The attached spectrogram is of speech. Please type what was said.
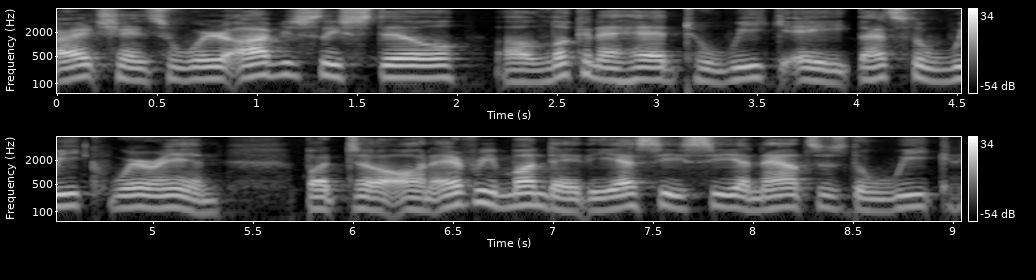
All right, Shane. So we're obviously still uh, looking ahead to Week Eight. That's the week we're in. But uh, on every Monday, the SEC announces the Week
